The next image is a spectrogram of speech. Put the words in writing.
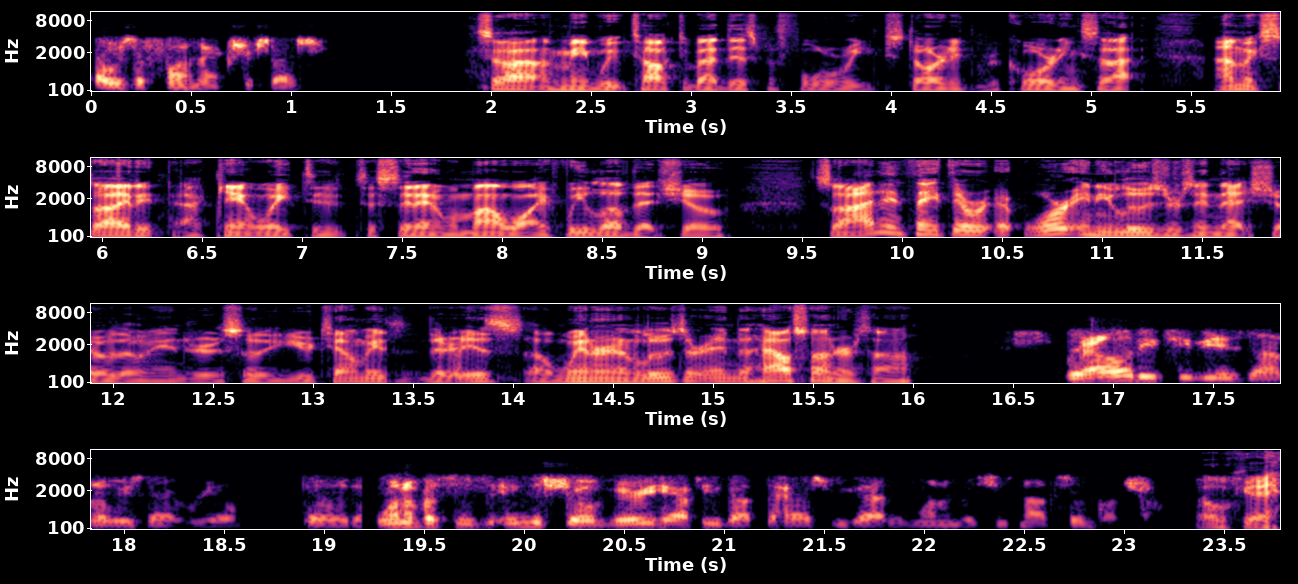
that was a fun exercise. So, I mean, we talked about this before we started recording. So, I, I'm excited. I can't wait to, to sit down with my wife. We love that show. So, I didn't think there were, were any losers in that show, though, Andrew. So, you're telling me there is a winner and a loser in the House Hunters, huh? Reality TV is not always that real. But one of us is in the show, very happy about the house we got, and one of us is not so much. Okay.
